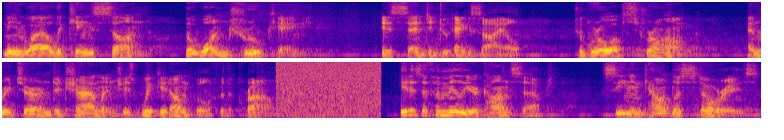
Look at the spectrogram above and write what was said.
Meanwhile, the king's son, the one true king, is sent into exile to grow up strong and return to challenge his wicked uncle for the crown. It is a familiar concept, seen in countless stories,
